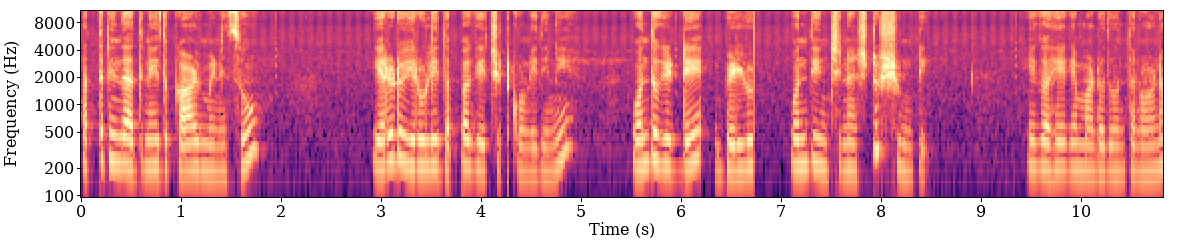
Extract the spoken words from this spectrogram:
ಹತ್ತರಿಂದ ಹದಿನೈದು ಕಾಳು ಮೆಣಸು, ಎರಡು ಈರುಳ್ಳಿ ದಪ್ಪಗೆ ಹೆಚ್ಚಿಟ್ಕೊಂಡಿದ್ದೀನಿ. ಒಂದು ಗಿಡ್ಡೆ ಬೆಳ್ಳುಳ್ಳಿ, ಒಂದು ಇಂಚಿನಷ್ಟು ಶುಂಠಿ. ಈಗ ಹೇಗೆ ಮಾಡೋದು ಅಂತ ನೋಡೋಣ.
